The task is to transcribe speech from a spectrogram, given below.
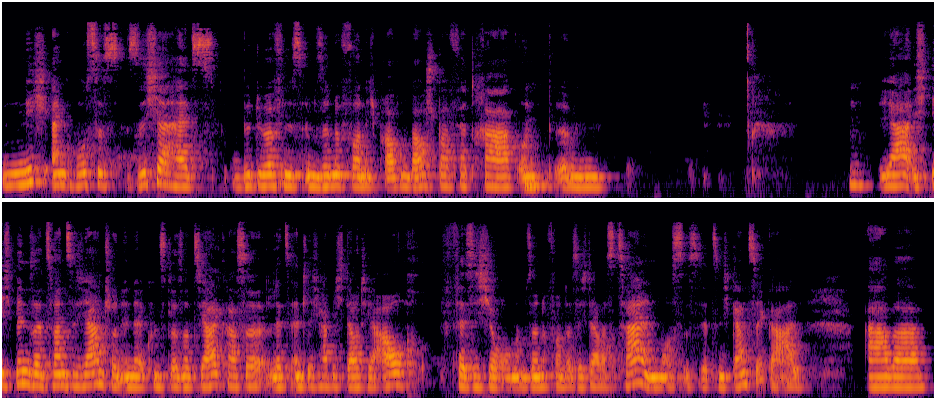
nicht ein großes Sicherheitsbedürfnis im Sinne von, ich brauche einen Bausparvertrag und mhm. ähm, ja, ich, ich bin seit 20 Jahren schon in der Künstlersozialkasse. Letztendlich habe ich dort ja auch Versicherung im Sinne von, dass ich da was zahlen muss. Das ist jetzt nicht ganz egal. Aber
